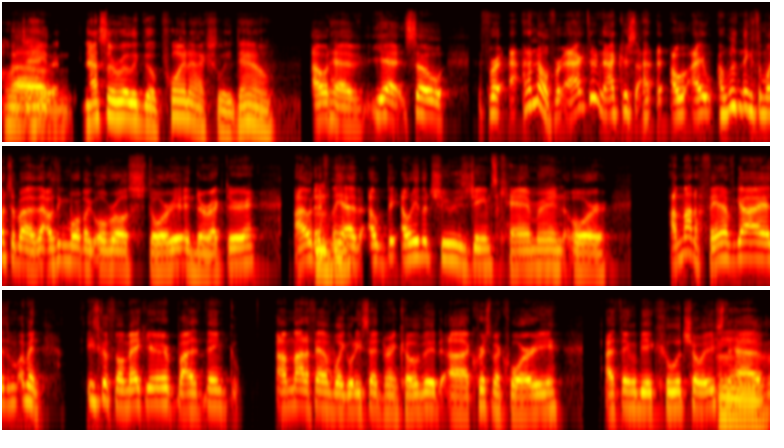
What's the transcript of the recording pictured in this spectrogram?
oh, dang, Um, that's a really good point, actually. Down. I would have yeah. So for I don't know for actor and actress, I I, I wasn't thinking so much about that. I was thinking more of like overall story and director. I would definitely Mhm. have. I would, be- I would either choose James Cameron or I'm not a fan of guys. I mean, he's a good filmmaker, but I think I'm not a fan of like what he said during COVID. Uh, Chris McQuarrie. I think would be a cool choice to Mm. have.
